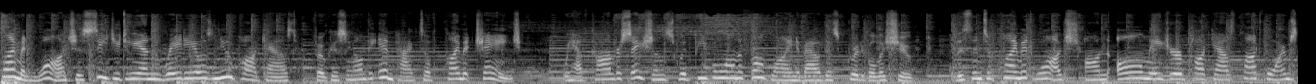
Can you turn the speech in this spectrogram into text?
Climate Watch is CGTN Radio's new podcast focusing on the impact of climate change. We have conversations with people on the front line about this critical issue. Listen to Climate Watch on all major podcast platforms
